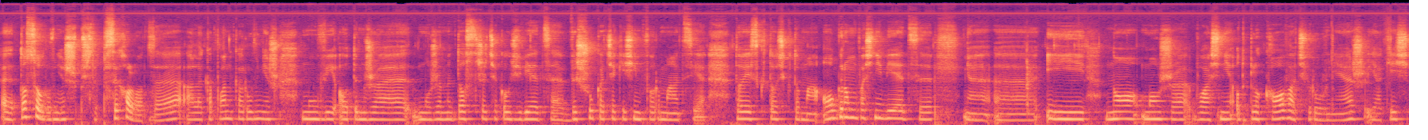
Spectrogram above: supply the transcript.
e, to są również psy- psycholodzy, ale kapłanka również mówi o tym, że możemy dostrzec jakąś wiedzę, wyszukać jakieś informacje. To jest ktoś, kto ma ogrom właśnie wiedzy i no, może właśnie odblokować również jakieś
